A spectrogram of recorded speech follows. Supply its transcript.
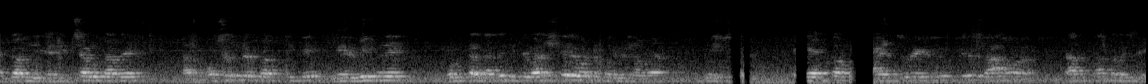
একদম নিজের ইচ্ছা মোতাবেক আর পছন্দের প্রার্থীকে নির্বিঘ্নে ভোটটা যাতে দিতে পারে, সেরকম একটা পরিবেশ আমরা নিশ্চিত করি। এই একদম গায়ের জোরে এগুলো কিছু না হওয়া তা- তা তো হয়েছে।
